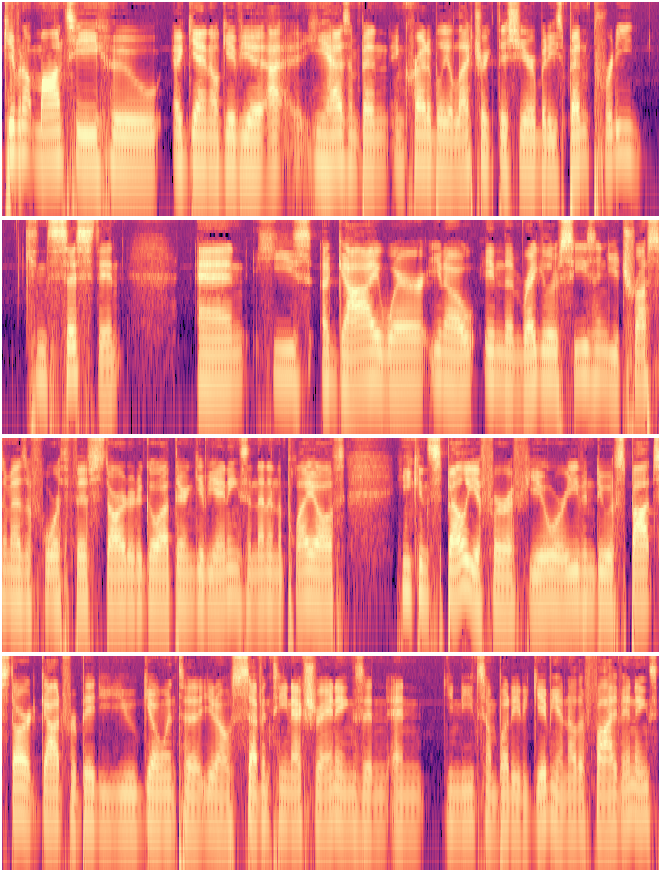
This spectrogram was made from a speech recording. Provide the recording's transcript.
giving up Monty, who again I'll give you, I, he hasn't been incredibly electric this year, but he's been pretty consistent. And he's a guy where, you know, in the regular season, you trust him as a fourth, fifth starter to go out there and give you innings. And then in the playoffs, he can spell you for a few or even do a spot start. God forbid you, go into, you know, 17 extra innings and, and you need somebody to give you another five innings.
